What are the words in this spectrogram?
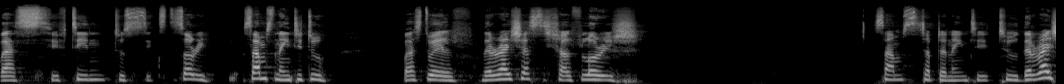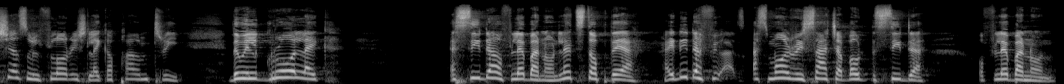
verse 15 to 6. Sorry, Psalms 92, verse 12. The righteous shall flourish. Psalms chapter 92. The righteous will flourish like a palm tree. They will grow like a cedar of Lebanon. Let's stop there. I did a, few, a small research about the cedar of Lebanon.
